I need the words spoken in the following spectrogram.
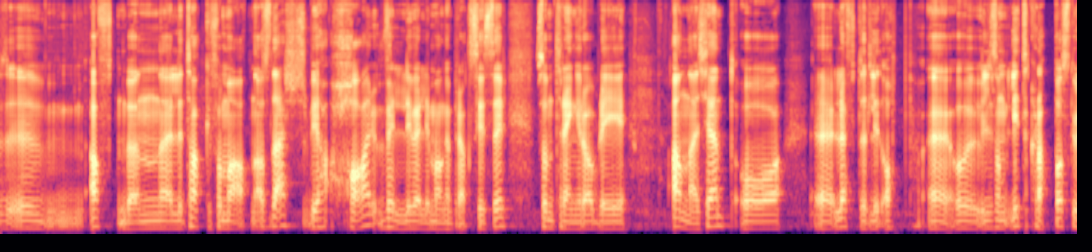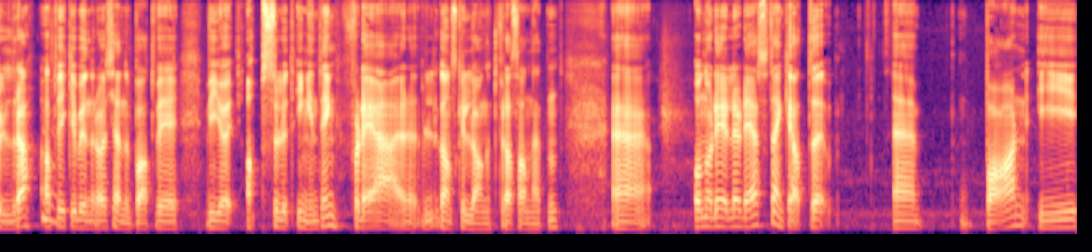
uh, aftenbønnen eller takke for maten. Altså er, Vi har veldig veldig mange praksiser som trenger å bli anerkjent og uh, løftet litt opp. Uh, og liksom litt klapp på skuldra. At vi ikke begynner å kjenne på at vi, vi gjør absolutt ingenting. For det er ganske langt fra sannheten. og når det gjelder det, så tenker jeg at barn i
